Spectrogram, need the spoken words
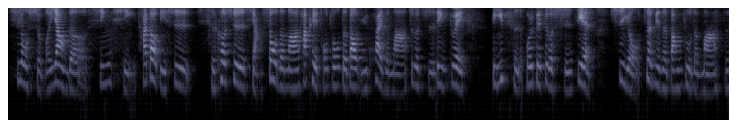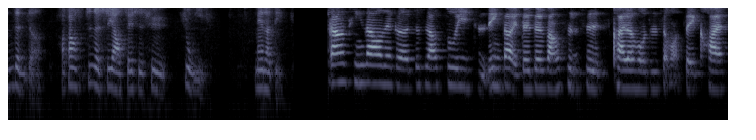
是用什么样的心情，他到底是此刻是享受的吗？他可以从中得到愉快的吗？这个指令对彼此或者对这个实践是有正面的帮助的吗？等等的，好像真的是要随时去注意。Melody，刚刚听到那个就是要注意指令到底对对方是不是快乐或是什么这一块，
